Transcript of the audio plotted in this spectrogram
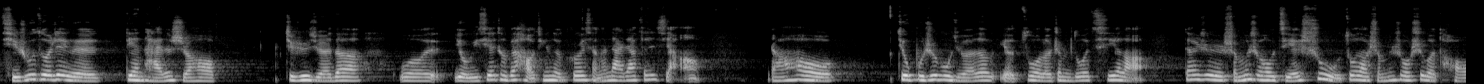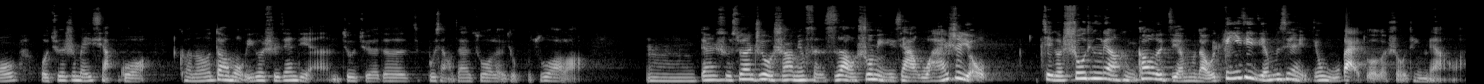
起初做这个电台的时候，就是觉得我有一些特别好听的歌想跟大家分享，然后就不知不觉的也做了这么多期了。但是什么时候结束，做到什么时候是个头儿，我确实没想过。可能到某一个时间点，就觉得不想再做了，就不做了。嗯，但是虽然只有十二名粉丝啊，我说明一下，我还是有这个收听量很高的节目的。我第一期节目现在已经五百多个收听量了，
